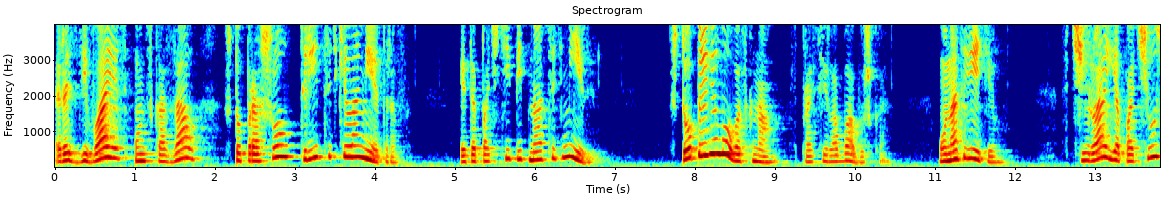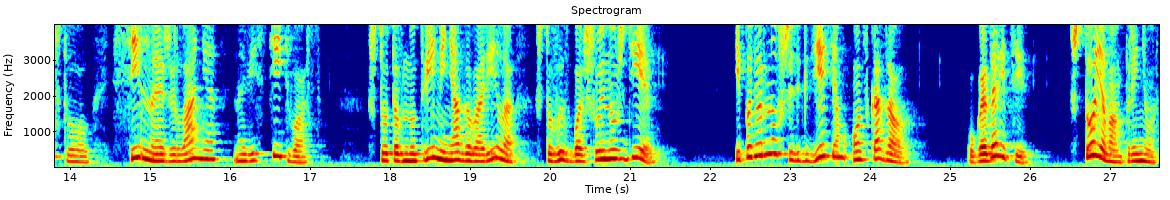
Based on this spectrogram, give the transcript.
Раздеваясь, он сказал, что прошел 30 километров. Это почти 15 миль. «Что привело вас к нам?» – спросила бабушка. Он ответил, «Вчера я почувствовал сильное желание навестить вас. Что-то внутри меня говорило, что вы в большой нужде». И, повернувшись к детям, он сказал, «Угадайте, что я вам принес?»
